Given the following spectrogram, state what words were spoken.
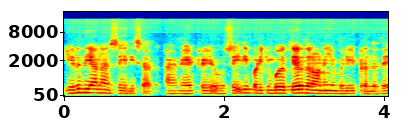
இறுதியான செய்தி சார் நேற்றைய ஒரு செய்தி படிக்கும்போது தேர்தல் ஆணையம் வெளியிட்டிருந்தது.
